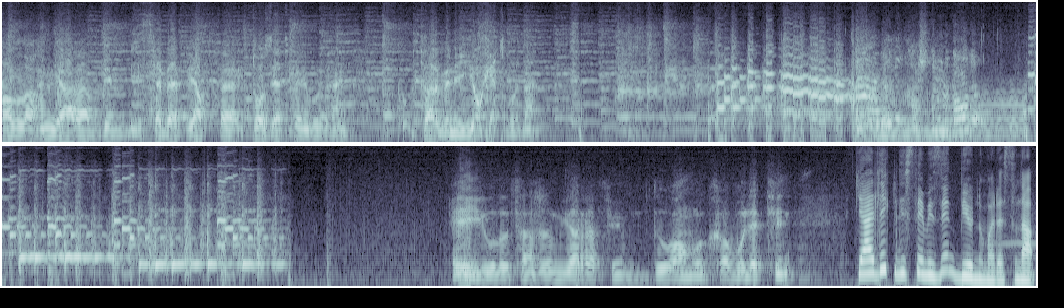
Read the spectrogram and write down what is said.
Allah'ım ya Rabbim bir sebep yap da toz et beni buradan. Kurtar beni yok et buradan. Ne kaçtın mı ne oldu? Ey ulu tanrım ya Rabbim duamı kabul ettin. Geldik listemizin bir numarasına.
